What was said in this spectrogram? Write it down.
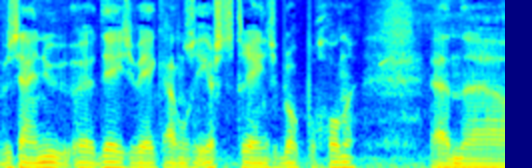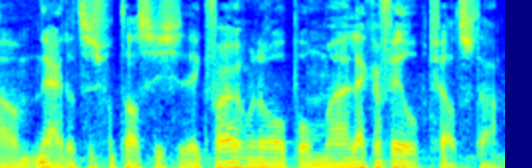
we zijn nu eh, deze week aan ons eerste trainingsblok begonnen. En nou ja, dat is fantastisch. Ik verheug me erop om eh, lekker veel op het veld te staan.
